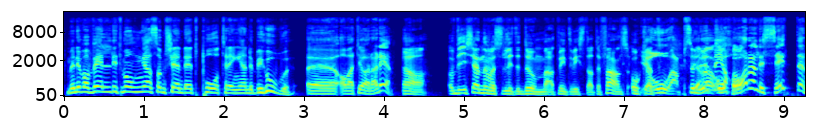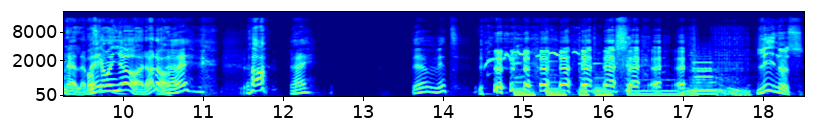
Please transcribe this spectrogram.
Men det var väldigt många som kände ett påträngande behov eh, av att göra det. Ja, och vi kände oss lite dumma att vi inte visste att det fanns. Och att, Jo, absolut. Ja, men jag har aldrig sett den heller. Vad ska man göra då? Nej, Ha? nej. Jag vet. Linus!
